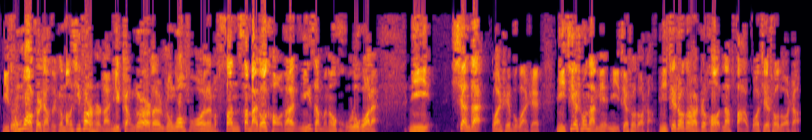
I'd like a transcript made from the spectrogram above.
你从默克尔角度跟王熙凤似的，你整个的荣国府那么三三百多口子，你怎么能葫芦过来？你。现在管谁不管谁，你接收难民，你接收多少？你接收多少之后，那法国接收多少？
